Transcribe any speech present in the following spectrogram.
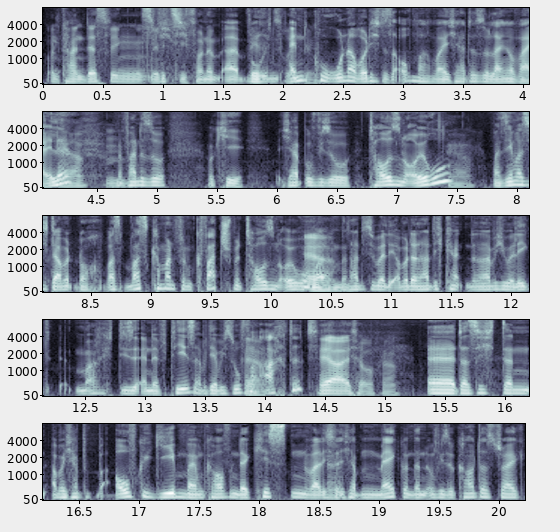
und kann deswegen Das ist witzig. Von einem, äh, während. End-Corona wollte ich das auch machen, weil ich hatte so Langeweile. Ja, Und dann fand ich so, okay, ich habe irgendwie so 1000 Euro. ja. Mal sehen, was ich damit noch, was, was kann man für einen Quatsch mit 1000 Euro machen? Dann hatte ich überlegt, aber dann hatte ich kein, dann habe ich überlegt, mache ich diese NFTs, aber die habe ich so verachtet, ja, ich auch, ja. Äh, dass ich dann, aber ich habe aufgegeben beim Kaufen der Kisten, weil ich, Ja. ich habe einen Mac und dann irgendwie so Counter-Strike,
